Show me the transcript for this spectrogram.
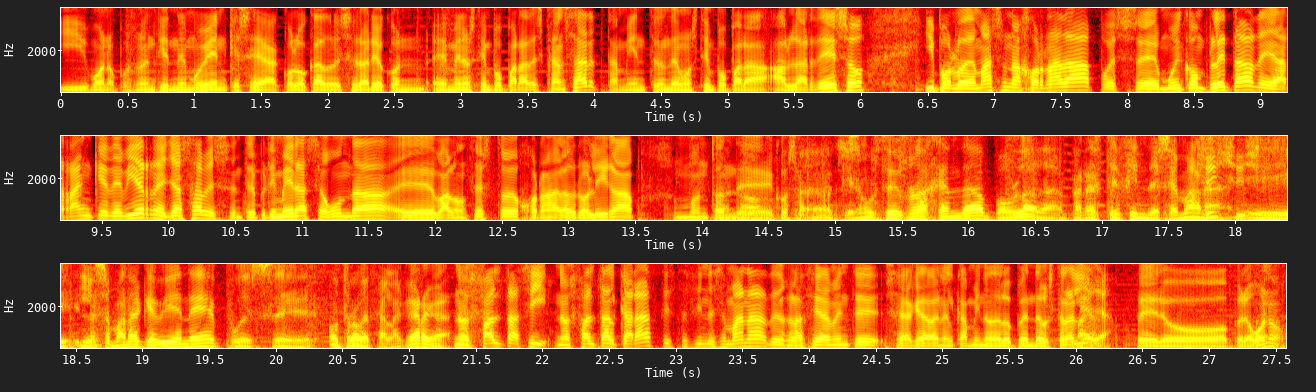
y bueno, pues no entiende muy bien que se haya colocado ese horario con eh, menos tiempo para descansar. También tendremos tiempo para hablar de eso. Y por lo demás, una jornada pues eh, muy completa de arranque de viernes, ya sabes, entre primera, segunda, eh, baloncesto, jornada de la Euroliga, pues un montón de cosas. Tienen ustedes una agenda poblada para este fin de semana. Sí, sí, sí. Y la semana que viene, pues otra vez a la carga. Nos falta, sí, nos falta Alcaraz este fin de semana. Desgraciadamente se ha quedado en el camino del Open de Australia. Pero, pero bueno,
